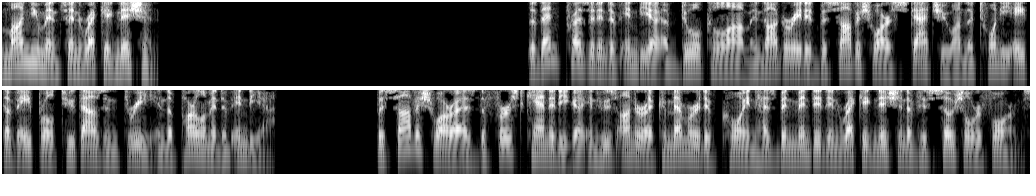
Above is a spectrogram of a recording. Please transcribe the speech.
Monuments and recognition. The then President of India Abdul Kalam inaugurated Basaveshwar's statue on 28 April 2003 in the Parliament of India. Basaveshwara is the first Kannadiga in whose honour a commemorative coin has been minted in recognition of his social reforms.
